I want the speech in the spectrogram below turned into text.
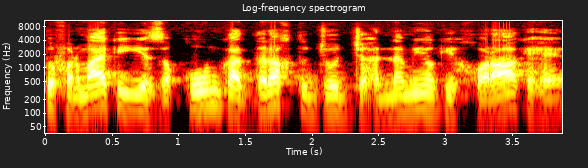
تو فرمایا کہ یہ زقوم کا درخت جو جہنمیوں کی خوراک ہے،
